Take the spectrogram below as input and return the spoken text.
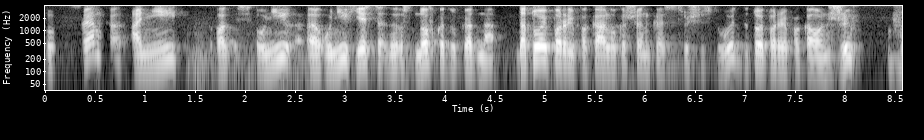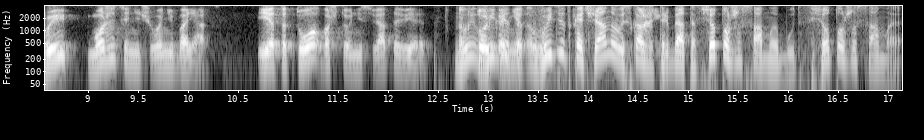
Лукашенко, они у них, э, у них есть установка только одна. До той поры, пока Лукашенко существует, до той поры, пока он жив, вы можете ничего не бояться. И это то, во что они свято верят. Ну и выйдет, нет... выйдет Качанов и скажет, ребята, все то же самое будет, все то же самое.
